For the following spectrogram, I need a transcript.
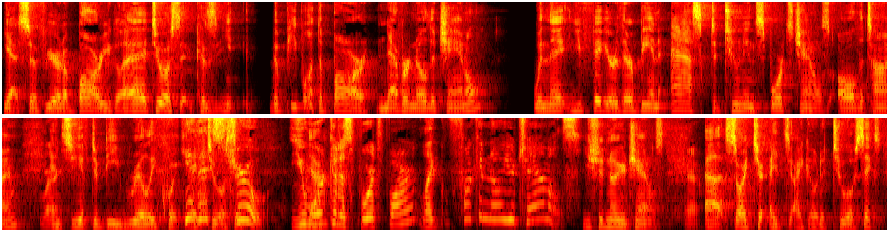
Yeah. So if you're at a bar, you go, hey, 206, because the people at the bar never know the channel. When they, you figure they're being asked to tune in sports channels all the time, right. and so you have to be really quick. Yeah, that's true. You yeah. work at a sports bar, like fucking know your channels. You should know your channels. Yeah. Uh, so I, t- I, I go to 206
